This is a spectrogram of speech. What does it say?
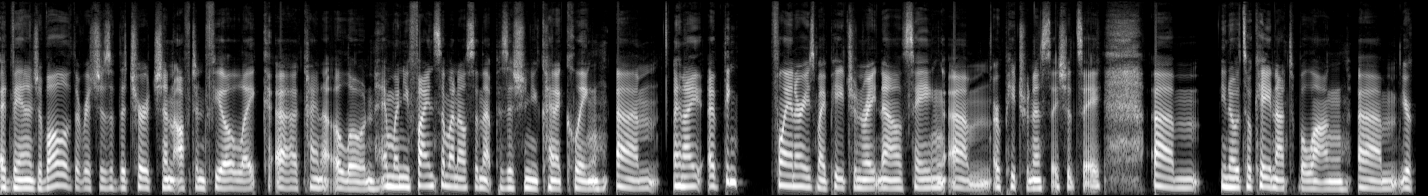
advantage of all of the riches of the church, and often feel like uh, kind of alone. And when you find someone else in that position, you kind of cling. Um, and I, I think Flannery's my patron right now, saying, um, or patroness, I should say. Um, you know, it's okay not to belong. Um, you're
